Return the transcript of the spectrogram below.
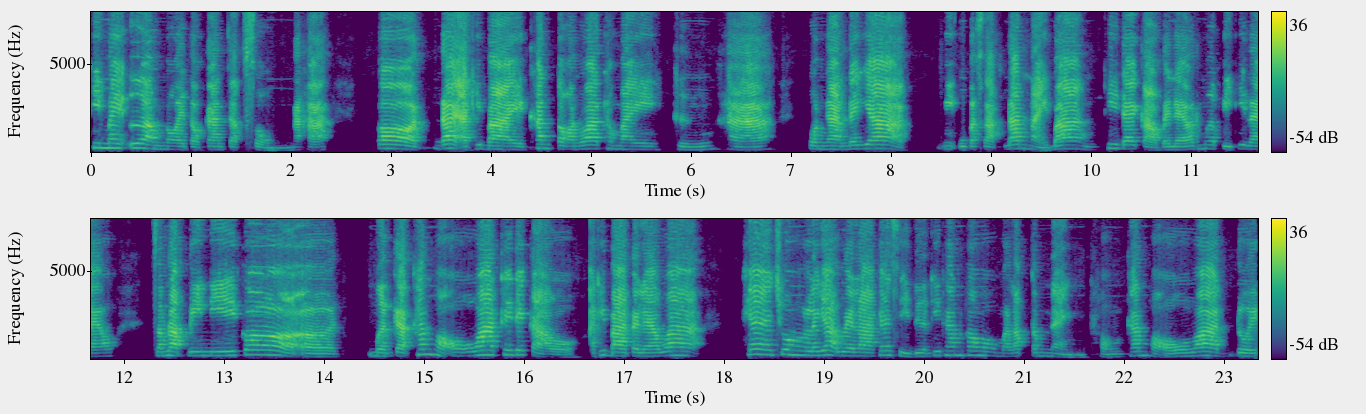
ที่ไม่เอื้ออำนวยต่อการจัดส่งนะคะ ก็ได้อธิบายขั้นตอนว่าทำไมถึงหาคนงานได้ยาก มีอุปสรรคด้านไหนบ้างที่ได้กล่าวไปแล้วเมื่อปีที่แล้วสำหรับปีนี้ก็เหมือนกับท่านผอว่าที่ได้กล่าวอธิบายไปแล้วว่า แค่ช่วงระยะเวลาแค่สี่เดือนที่ท่านเข้ามารับตำแหน่งของท่านผอว่าโดย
